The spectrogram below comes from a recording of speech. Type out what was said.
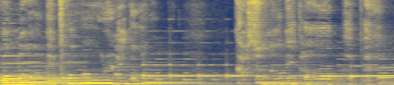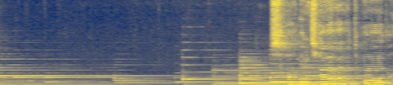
온몸이 풀리고 가슴이 답답해. 3일째 되던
